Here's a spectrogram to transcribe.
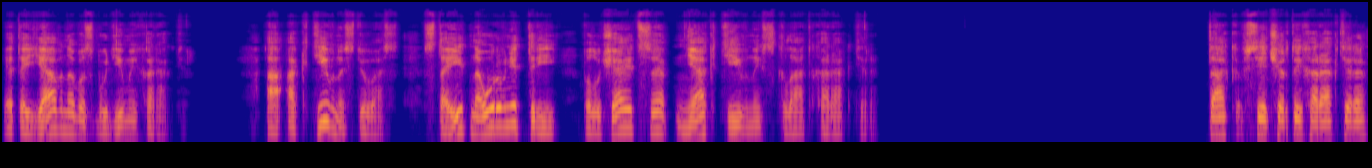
Это явно возбудимый характер. А активность у вас стоит на уровне 3, получается неактивный склад характера. Так все черты характера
